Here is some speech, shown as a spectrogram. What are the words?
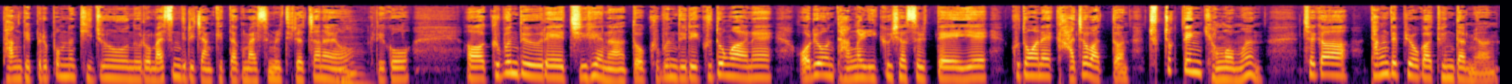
당 대표를 뽑는 기준으로 말씀드리지 않겠다고 말씀을 드렸잖아요. 음. 그리고 어 그분들의 지혜나 또 그분들이 그동안에 어려운 당을 이끄셨을 때에 그동안에 가져왔던 축적된 경험은 제가 당 대표가 된다면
